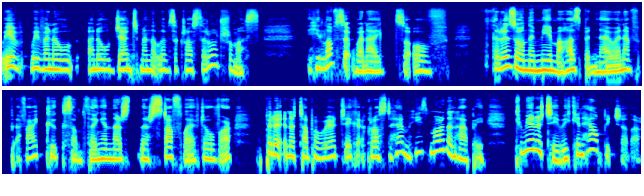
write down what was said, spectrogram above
We have we've an old an old gentleman that lives across the road from us. He loves it when I sort of there is only me and my husband now, and if if I cook something and there's there's stuff left over, put it in a Tupperware, take it across to him. He's more than happy. Community, we can help each other.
